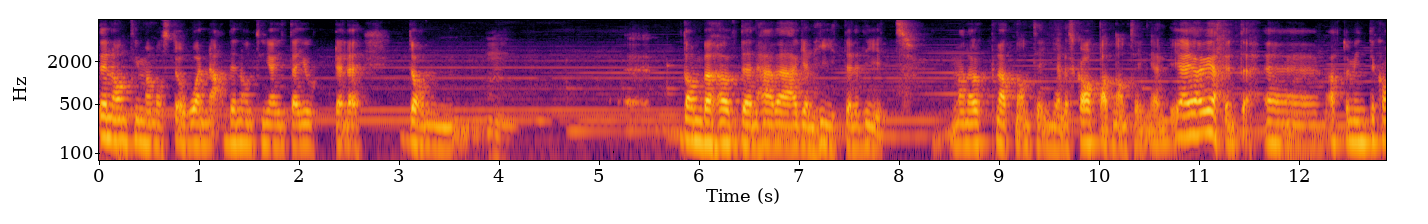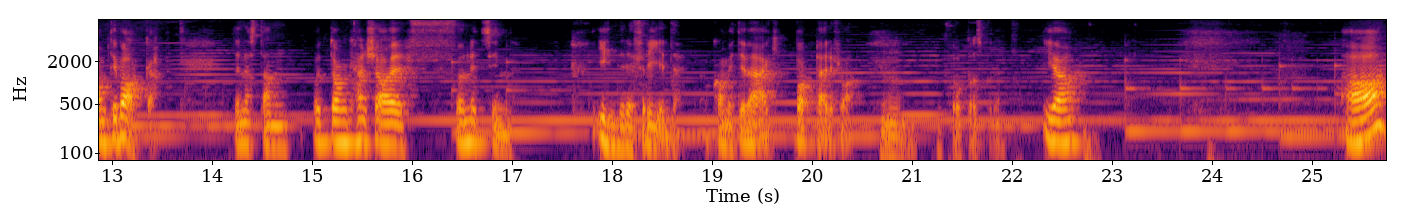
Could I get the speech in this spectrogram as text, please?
det är någonting man måste ordna, det är någonting jag inte har gjort eller de, Mm. de behövde den här vägen hit eller dit. Man har öppnat någonting eller skapat någonting. eller- Ja, jag vet inte. Eh, att de inte kom tillbaka. Det är nästan, och de kanske har funnit sin inre frid och kommit iväg bort därifrån. Mm. Vi får hoppas på det. Ja. Ja.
